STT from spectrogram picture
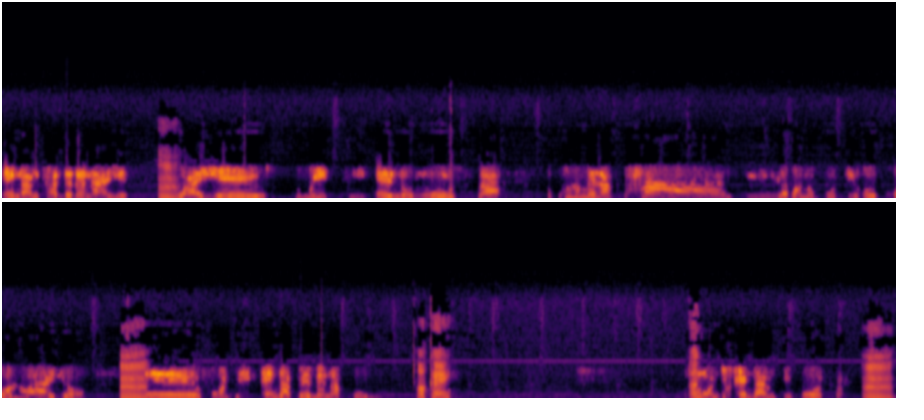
engangithandana naye Mm. waye sweet enomusa ukhulumela phansi yabona ubhuti okholwayo Mm. eh futhi engabheme ngaphumi okay umuntu engamdivosa mm.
